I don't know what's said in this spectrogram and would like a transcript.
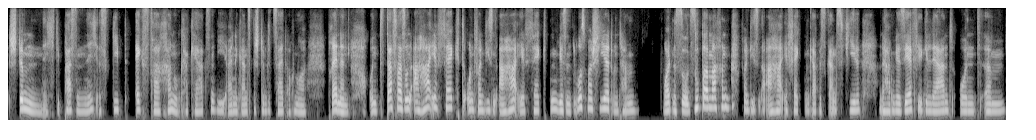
stimmen nicht, die passen nicht. Es gibt extra Chanukka-Kerzen, die eine ganz bestimmte Zeit auch nur brennen. Und das war so ein Aha-Effekt. Und von diesen Aha-Effekten, wir sind losmarschiert und haben wollten es so super machen. Von diesen Aha-Effekten gab es ganz viel. Und da haben wir sehr viel gelernt. Und ähm,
